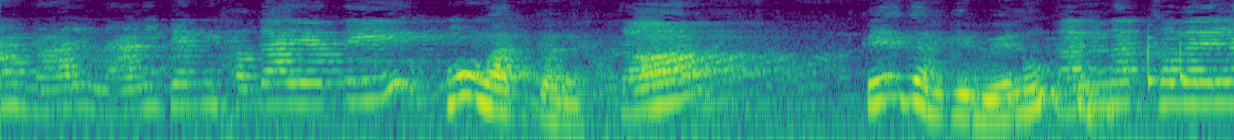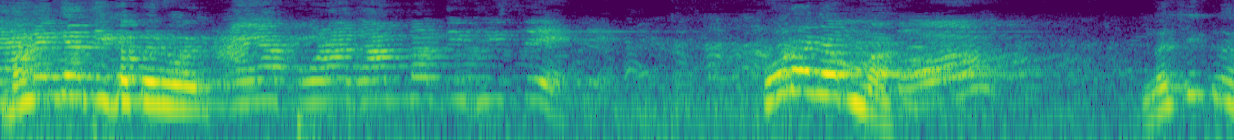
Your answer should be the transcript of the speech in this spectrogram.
આ મારી નાની બેનની હગાઈ હતી. હું વાત કરે? તો? કે કામ કીધું એનું? ખબર મને ક્યાંથી ખબર હોય? અહીંયા પોળા ગામમાં દીધી છે. કોના ગામમાં નજીક ને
